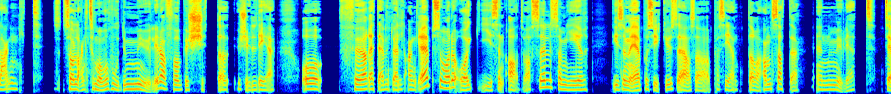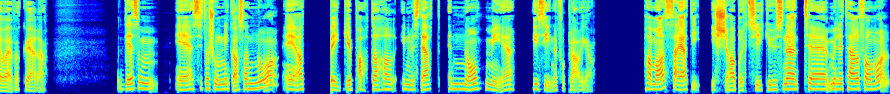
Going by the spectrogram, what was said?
langt, så langt som overhodet mulig, da, for å beskytte uskyldige. Og før et eventuelt angrep så må det òg gis en advarsel som gir de som er på sykehuset, altså pasienter og ansatte, en mulighet til å evakuere. Det som er situasjonen i Gaza nå, er at begge parter har investert enormt mye i sine forklaringer. Hamas sier at de ikke har brukt sykehusene til militære formål,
